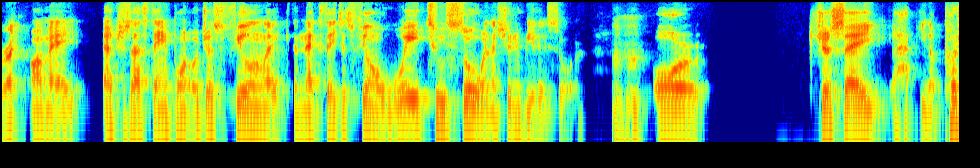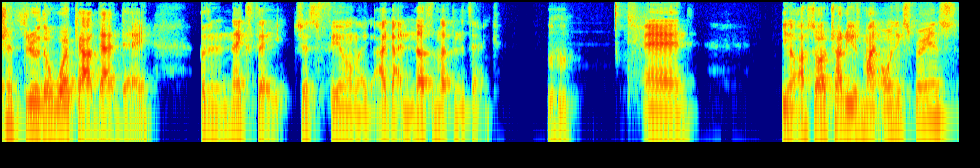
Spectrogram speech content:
right from a exercise standpoint or just feeling like the next day just feeling way too sore when i shouldn't be this sore mm-hmm. or just say you know pushing through the workout that day but then the next day just feeling like i got nothing left in the tank mm-hmm. and you know so i try to use my own experience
